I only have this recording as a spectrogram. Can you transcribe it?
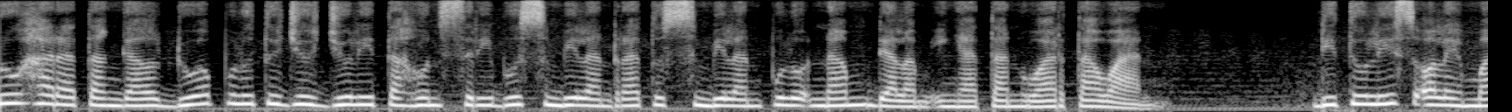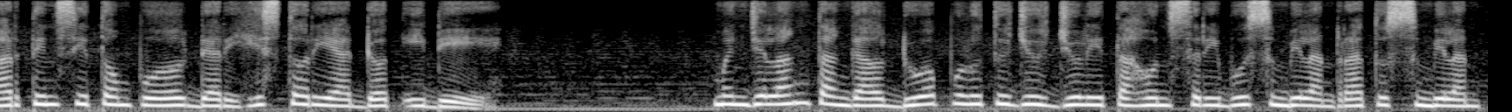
Huru hara tanggal 27 Juli tahun 1996 dalam ingatan wartawan. Ditulis oleh Martin Sitompul dari Historia.id. Menjelang tanggal 27 Juli tahun 1996,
